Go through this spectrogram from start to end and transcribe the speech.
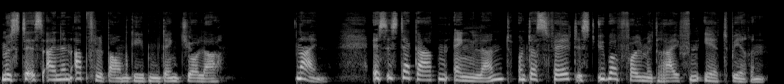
müsste es einen Apfelbaum geben, denkt Jolla. Nein, es ist der Garten England und das Feld ist übervoll mit reifen Erdbeeren.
